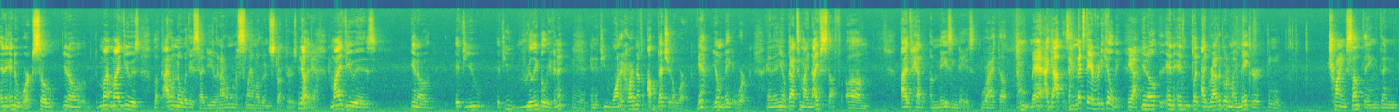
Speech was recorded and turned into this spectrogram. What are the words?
and, and it works. So, you know, my, my view is, look, I don't know what they said to you, and I don't want to slam other instructors. No, but yeah. my view is, you know, if you if you really believe in it, Mhm. and if you want it hard enough, I'll bet you it'll work. Yeah. you'll make it work. And then, you know, back to my knife stuff. Um, I've had amazing days where I thought, "Ooh, man, I got this." And the next day, everybody killed me. Yeah. You know, and and but I'd rather go to my maker Mhm. Trying something than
